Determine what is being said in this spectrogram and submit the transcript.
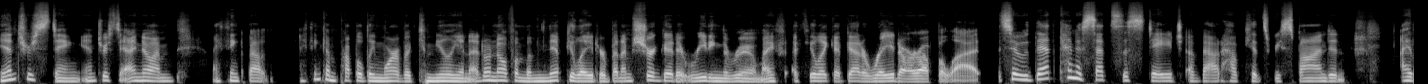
interesting. Interesting. I know I'm I think about I think I'm probably more of a chameleon. I don't know if I'm a manipulator, but I'm sure good at reading the room. I, I feel like I've got a radar up a lot. So that kind of sets the stage about how kids respond. And I,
